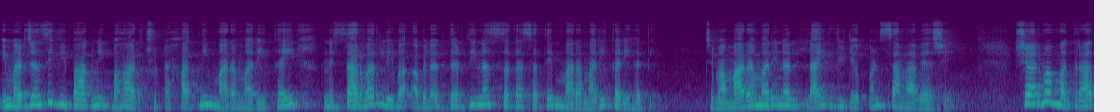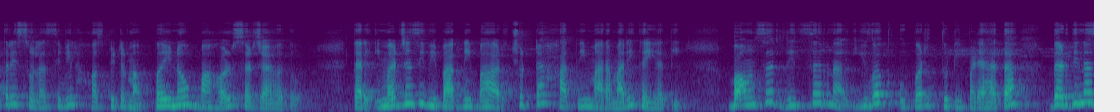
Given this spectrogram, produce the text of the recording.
ઇમરજન્સી વિભાગની બહાર છૂટા હાથની મારામારી થઈ અને સારવાર લેવા આવેલા દર્દીના સગા સાથે મારામારી કરી હતી, જેમાં મારામારીના લાઈવ વીડિયો પણ સામે આવ્યા છે. શહેરમાં મધરાત્રે સોલા સિવિલ હોસ્પિટલમાં ભયનો માહોલ સર્જાયો હતો. ત્યારે ઇમરજન્સી વિભાગની બહાર છૂટા હાથની મારામારી થઈ હતી. બાઉન્સર રીતસરના યુવક ઉપર તૂટી પડ્યા હતા. દર્દીના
